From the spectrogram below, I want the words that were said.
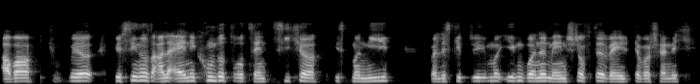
Aber wir, wir sind uns alle einig, 100 Prozent sicher ist man nie, weil es gibt wie immer irgendwo einen Menschen auf der Welt, der wahrscheinlich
